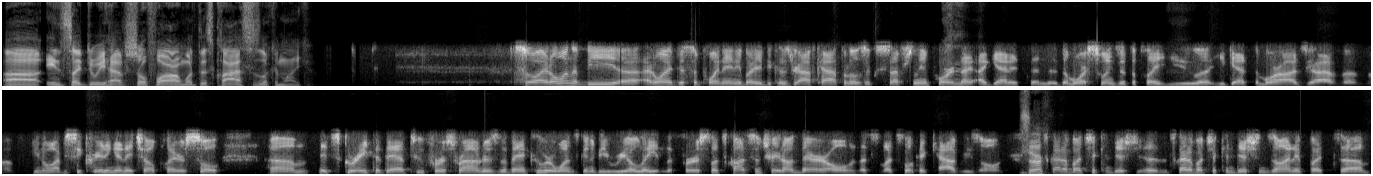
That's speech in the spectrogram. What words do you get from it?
uh, insight do we have so far on what this class is looking like? So I don't want to be uh, I don't want to disappoint anybody because draft capital is exceptionally important. I, I get it, and the, the, more swings at the plate you uh, you get, the more odds you have of, of you know obviously creating NHL players. So um, it's great that they have two first rounders. The Vancouver one's going to be real late in the first. Let's concentrate on their own. Let's let's look at Calgary's own. Sure. It's got a bunch of condition. Uh, it's got a bunch of conditions on it, but um,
